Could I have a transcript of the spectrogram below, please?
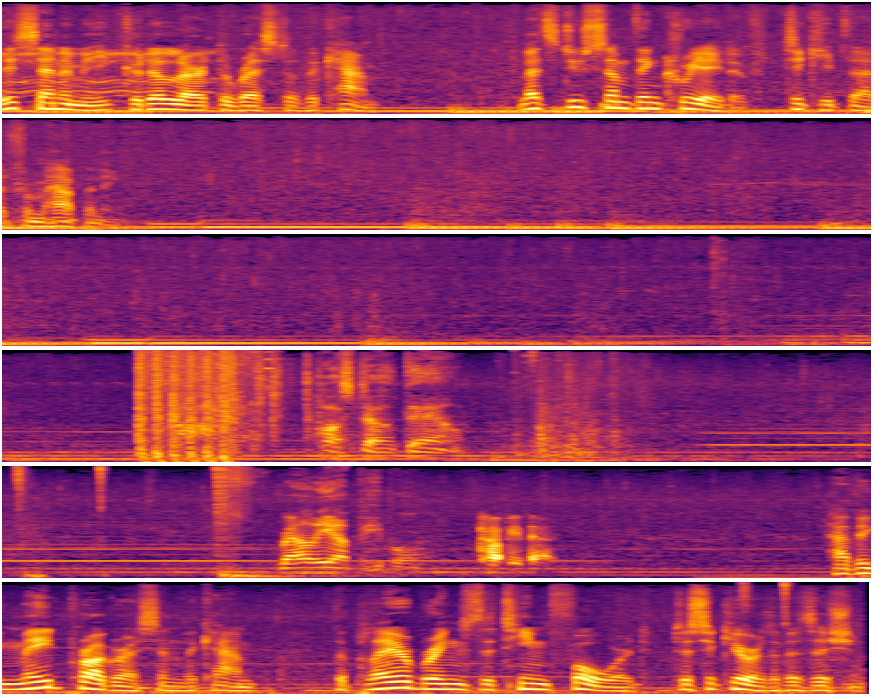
This enemy could alert the rest of the camp. Let's do something creative to keep that from happening. Hostile down. Rally up, people. Copy that. Having made progress in the camp, the player brings the team forward to secure the position.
